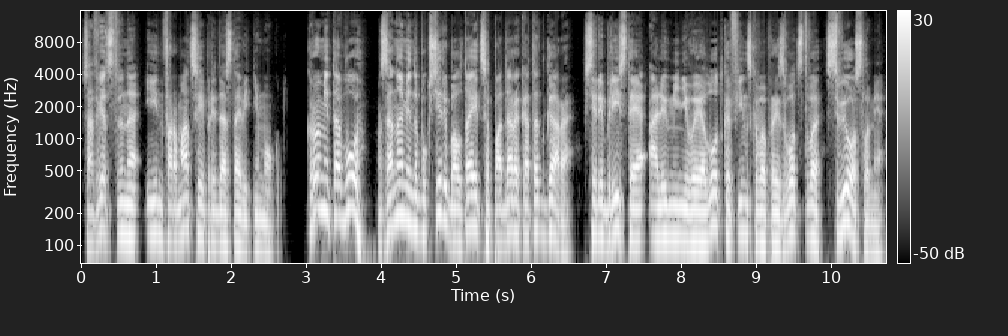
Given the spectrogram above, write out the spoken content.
Соответственно, и информации предоставить не могут. Кроме того, за нами на буксире болтается подарок от Эдгара – серебристая алюминиевая лодка финского производства с веслами,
